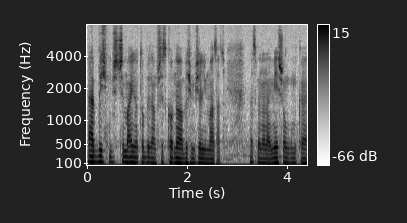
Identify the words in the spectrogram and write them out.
A jakbyśmy wstrzymali, no to by nam wszystko od nowa byśmy musieli mazać. Wezmę na najmniejszą gumkę.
